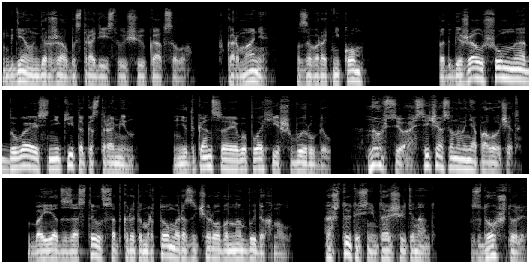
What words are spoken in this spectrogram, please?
Где он держал быстродействующую капсулу? В кармане? За воротником? Подбежал шумно, отдуваясь Никита Костромин. Не до конца его плохиш вырубил. «Ну все, сейчас он у меня получит». Боец застыл с открытым ртом и разочарованно выдохнул. «А что это с ним, товарищ лейтенант? Сдох, что ли?»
